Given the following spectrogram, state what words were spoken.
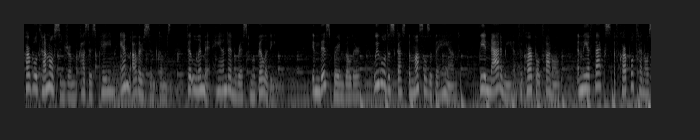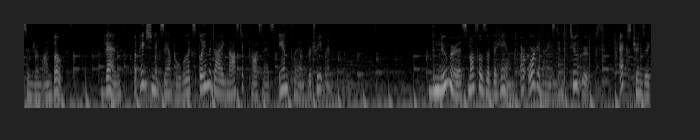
Carpal tunnel syndrome causes pain and other symptoms that limit hand and wrist mobility. In this brain builder, we will discuss the muscles of the hand, the anatomy of the carpal tunnel, and the effects of carpal tunnel syndrome on both. Then, a patient example will explain the diagnostic process and plan for treatment. The numerous muscles of the hand are organized into two groups extrinsic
